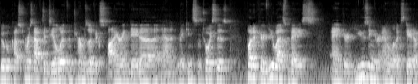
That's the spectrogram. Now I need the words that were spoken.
Google customers have to deal with in terms of expiring data and making some choices. But if you're US based and you're using your analytics data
